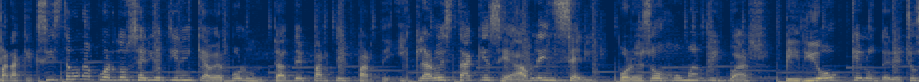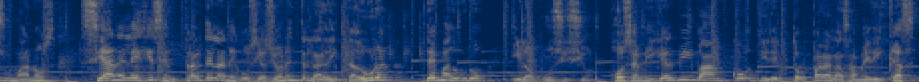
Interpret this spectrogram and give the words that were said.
Para que exista un acuerdo serio tienen que haber voluntad de parte y parte y claro está que se hable en serio. Por eso Human Rights pidió que los derechos humanos sean el eje central de la negociación entre la dictadura de Maduro y la oposición. José Miguel Vivanco, director para las Américas,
